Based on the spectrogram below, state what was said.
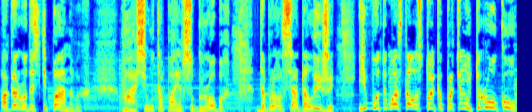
огорода Степановых. Вася, утопая в сугробах, добрался до лыжи, и вот ему осталось только протянуть руку.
